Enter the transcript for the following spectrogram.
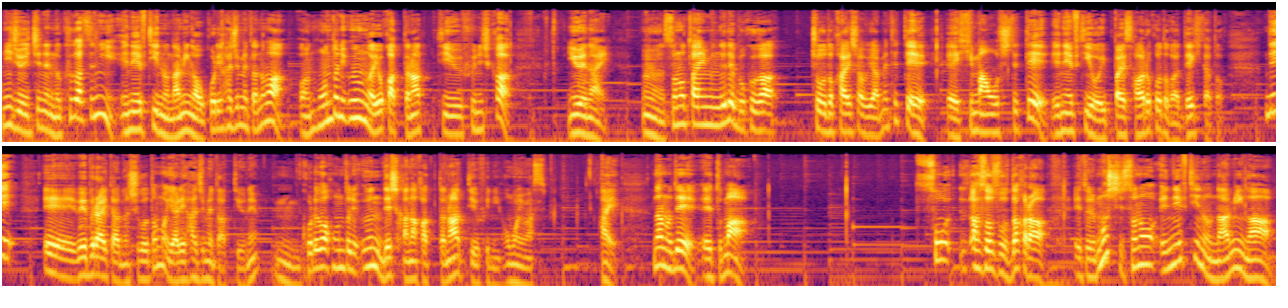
21年の9月に NFT の波が起こり始めたのは、本当に運が良かったなっていうふうにしか言えない。うん、そのタイミングで僕がちょうど会社を辞めてて、えー、暇をしてて NFT をいっぱい触ることができたと。で、えー、ウェブライターの仕事もやり始めたっていうね。うん、これは本当に運でしかなかったなっていうふうに思います。はい。なので、えっ、ー、とまあ、そう、あ、そうそう。だから、えっ、と、もしその NFT の波が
